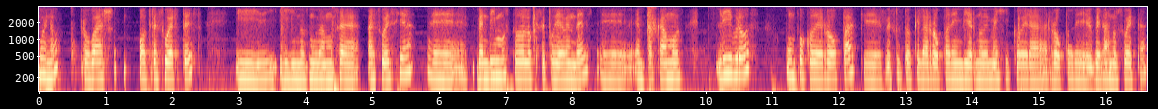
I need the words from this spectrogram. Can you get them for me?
bueno, probar otras suertes y, nos mudamos a, a Suecia. Vendimos todo lo que se podía vender, empacamos libros, un poco de ropa, que resultó que la ropa de invierno de México era ropa de verano sueca.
